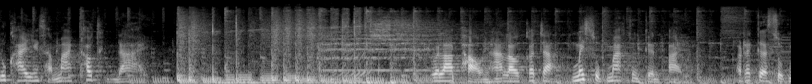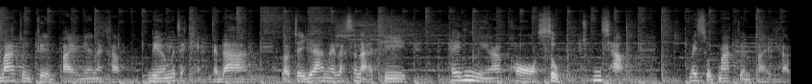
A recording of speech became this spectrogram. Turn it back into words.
ลูกค้ายังสามารถเข้าถึงได้ เวลาเผานะฮะเราก็จะไม่สุกมากจนเกินไป เพราะถ้าเกิดสุกมากจนเกินไปเนี่ยนะครับเนื้อมันจะแข็งกระด้าง เราจะย่างในลักษณะที่ให้เนื้อพอสุกชุ่มฉ่ำไม่สุกมากเกินไปครับ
